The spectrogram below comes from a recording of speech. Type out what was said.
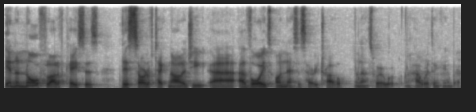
in an awful lot of cases, this sort of technology uh, avoids unnecessary travel, and that's where we're, how we're thinking about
